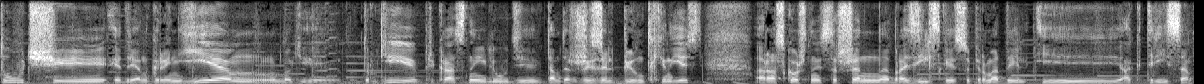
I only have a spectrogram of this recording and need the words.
Тучи, Эдриан Гренье, многие другие прекрасные люди. Там даже Жизель Бюнтхен есть, роскошная совершенно бразильская супермодель и актриса.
